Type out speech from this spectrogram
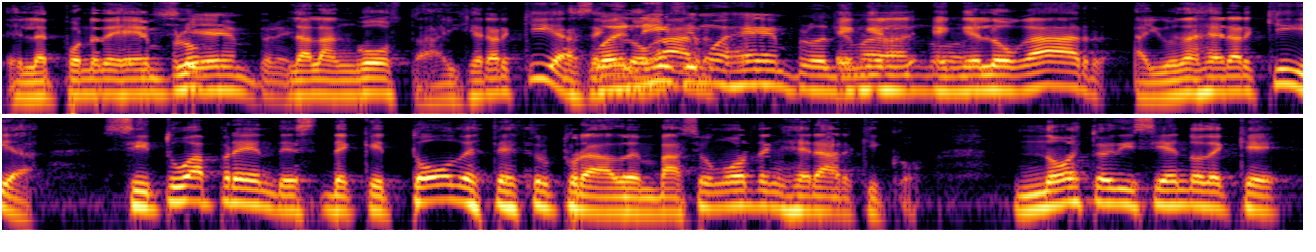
Él le pone de ejemplo Siempre. la langosta. Hay jerarquías. en el Buenísimo hogar. ejemplo el En el, en el hogar hay una jerarquía. Si tú aprendes de que todo esté estructurado en base a un orden jerárquico, no estoy diciendo de que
